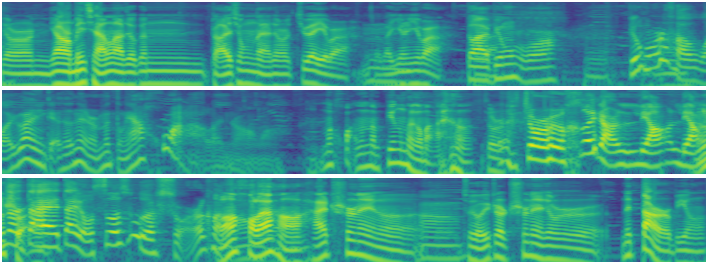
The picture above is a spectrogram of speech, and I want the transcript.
就是你要是没钱了，就跟找一兄弟，就是撅一半儿，对吧？嗯一人一半儿，对冰壶，嗯，冰壶，操，我愿意给他那什么，等下化了，你知道吗？那化那那冰它干嘛呀？就是 就是喝一点凉凉的带带有色素的水儿，可能。完了后来好像还吃那个，嗯，就有一阵儿吃那就是那袋儿冰，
